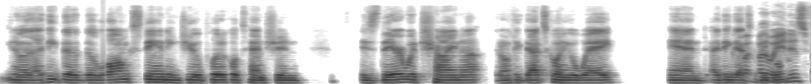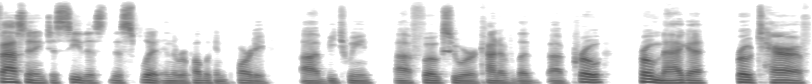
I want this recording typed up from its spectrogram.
you know, I think the the long-standing geopolitical tension is there with China. I don't think that's going away, and I think that's. By, by the way, it is fascinating to see this this split in the Republican Party uh, between uh, folks who are kind of the uh, pro pro MAGA, pro tariff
